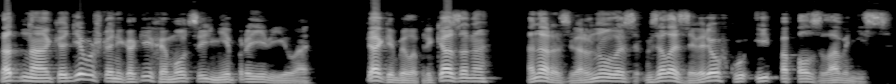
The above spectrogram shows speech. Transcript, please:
Однако девушка никаких эмоций не проявила. Как и было приказано, она развернулась, взялась за веревку и поползла вниз.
